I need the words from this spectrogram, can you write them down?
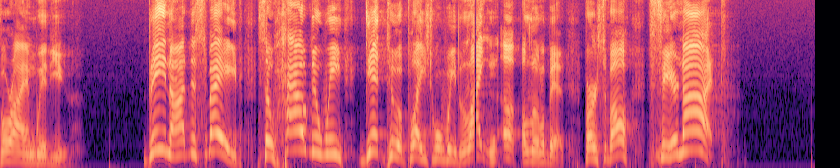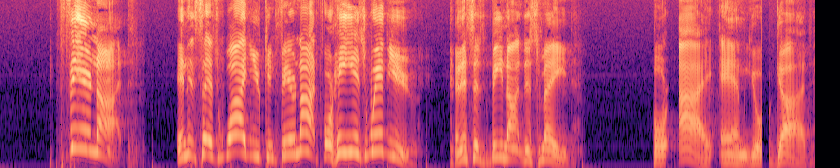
for I am with you. Be not dismayed. So, how do we get to a place where we lighten up a little bit? First of all, fear not. Fear not. And it says why you can fear not, for he is with you. And it says, Be not dismayed, for I am your God.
